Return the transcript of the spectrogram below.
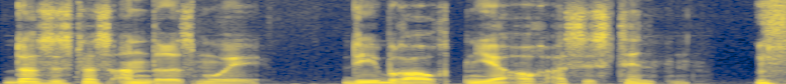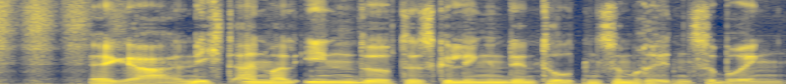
Das ist was anderes, Mouet. Die brauchten ja auch Assistenten. Egal, nicht einmal Ihnen dürfte es gelingen, den Toten zum Reden zu bringen.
